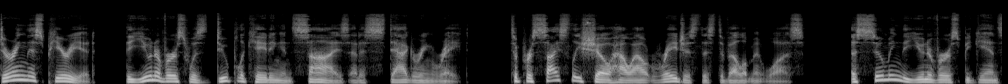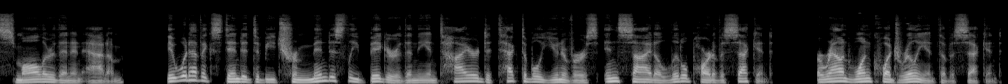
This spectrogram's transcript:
During this period, the universe was duplicating in size at a staggering rate. To precisely show how outrageous this development was, assuming the universe began smaller than an atom, it would have extended to be tremendously bigger than the entire detectable universe inside a little part of a second, around one quadrillionth of a second.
